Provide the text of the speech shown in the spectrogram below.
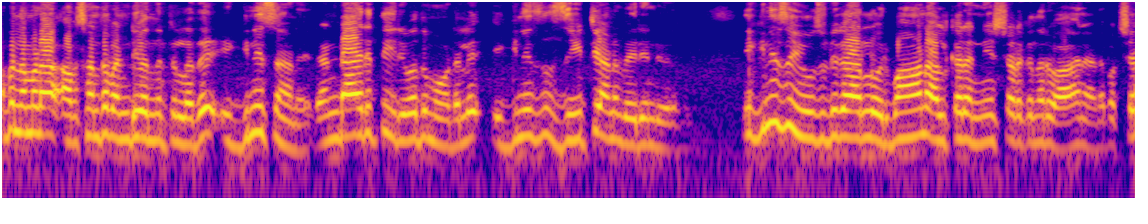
അപ്പൊ നമ്മുടെ അവസാനത്തെ വണ്ടി വന്നിട്ടുള്ളത് ഇഗ്നിസ് ആണ്. രണ്ടായിരത്തി ഇരുപത് മോഡൽ ഇഗ്നിസ് സീറ്റി ആണ് വേരിയന്റ് വരുന്നത്. ഇഗ്നിസ് യൂസ്ഡ് കാറിൽ ഒരുപാട് ആൾക്കാർ അന്വേഷിച്ച് നടക്കുന്ന ഒരു വാഹനമാണ്. പക്ഷെ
